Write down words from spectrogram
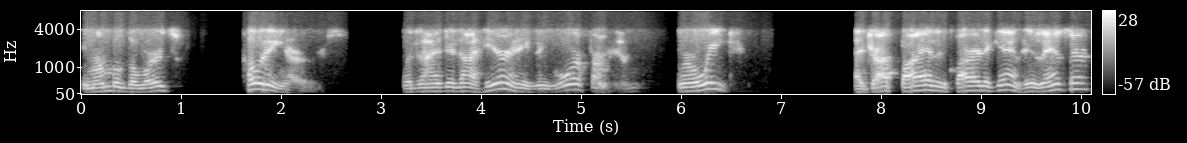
He mumbled the words coding errors. But I did not hear anything more from him for a week. I dropped by and inquired again. His answer?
